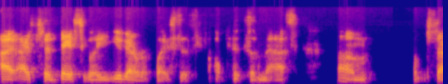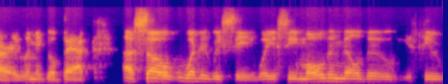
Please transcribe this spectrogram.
I, I, said, basically, you got to replace this. It's a mess. Um, I'm sorry, let me go back. Uh, so what did we see? Well, you see mold and mildew, you see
